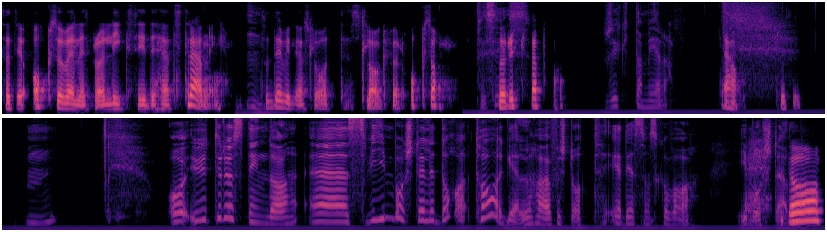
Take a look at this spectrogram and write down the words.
Så det är också väldigt bra liksidighetsträning. Mm. Så det vill jag slå ett slag för också. Precis. Så rykta på. Rykta mera. Ja, precis. Mm. Och utrustning då? Eh, svinborste eller tagel har jag förstått är det som ska vara i borsten. Ja,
